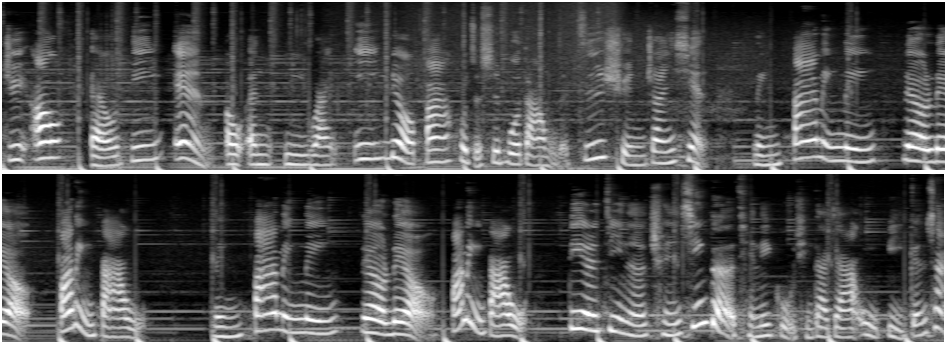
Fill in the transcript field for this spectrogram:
G O L D M O N E Y 一六八，或者是拨打我们的咨询专线零八零零六六八零八五零八零零六六八零八五。第二季呢，全新的潜力股，请大家务必跟上。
